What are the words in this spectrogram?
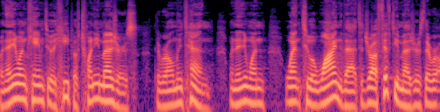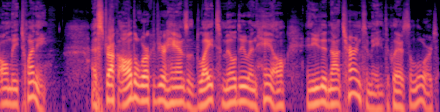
When anyone came to a heap of 20 measures, there were only 10. When anyone went to a wine vat to draw 50 measures, there were only 20. I struck all the work of your hands with blight, mildew, and hail, and you did not turn to me, declares the Lord.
